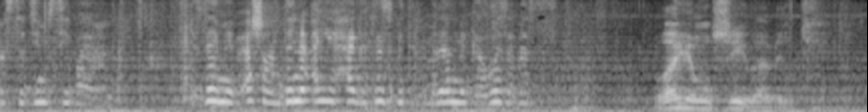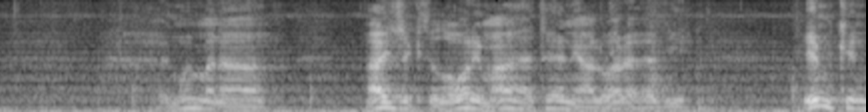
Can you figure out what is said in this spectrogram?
بس دي مصيبة يا عم. إزاي ما يبقاش عندنا أي حاجة تثبت إن منال متجوزة بس؟ وأي مصيبة يا بنتي. المهم أنا عايزك تدوري معاها تاني على الورقة دي. يمكن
